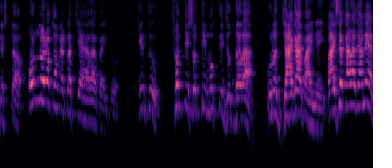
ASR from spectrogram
দেশটা অন্যরকম একটা চেহারা পাইতো। কিন্তু সত্যি সত্যি মুক্তিযোদ্ধারা কোনো জায়গায় পায় নাই। পাইছে কারা জানেন?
